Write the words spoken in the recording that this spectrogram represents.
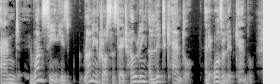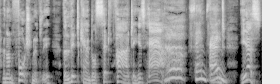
And in one scene, he's running across the stage holding a lit candle. And it was a lit candle. And unfortunately, the lit candle set fire to his hair. Same thing. And yes,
